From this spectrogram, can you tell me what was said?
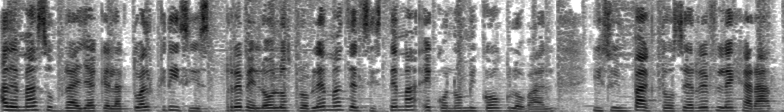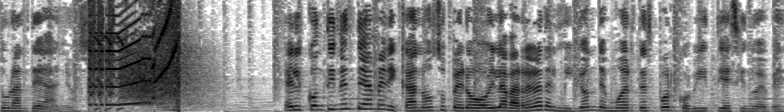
Además, subraya que la actual crisis reveló los problemas del sistema económico global y su impacto se reflejará durante años. El continente americano superó hoy la barrera del millón de muertes por COVID-19,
